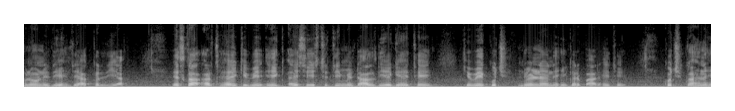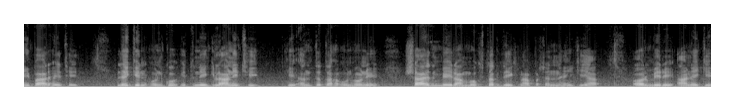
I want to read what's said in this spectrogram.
उन्होंने देह त्याग कर दिया। इसका अर्थ है कि वे एक ऐसी स्थिति में डाल दिए गए थे कि वे कुछ निर्णय नहीं कर पा रहे थे। कुछ कह नहीं पा रहे थे। लेकिन उनको इतनी ग्लानी थी कि अंततः उन्होंने शायद मेरा मुख तक देखना पसंद नहीं किया और मेरे आने के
